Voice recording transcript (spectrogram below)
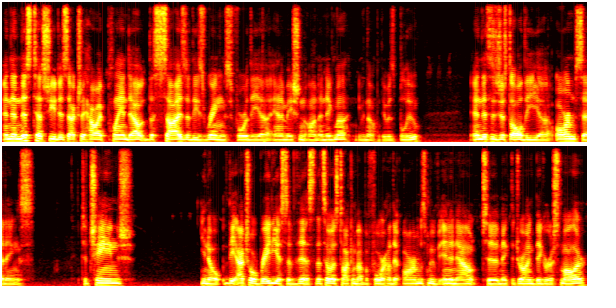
And then this test sheet is actually how I planned out the size of these rings for the uh, animation on Enigma, even though it was blue. And this is just all the uh, arm settings to change, you know, the actual radius of this. That's what I was talking about before, how the arms move in and out to make the drawing bigger or smaller.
